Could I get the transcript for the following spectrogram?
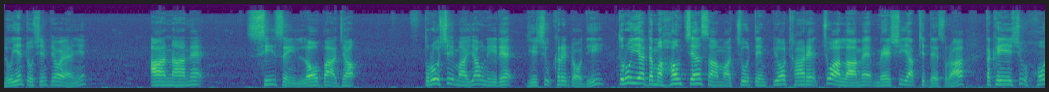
လူရင်တူရှင်းပြောရရင်အာနာနဲ့စီးစိမ်လောဘကြောင့်သူတို့ရှေ့မှာရောက်နေတဲ့ယေရှုခရစ်တော်ဒီသူတို့ရဲ့ဓမ္မဟောင်းကျမ်းစာမှာကြိုတင်ပြောထားတဲ့ကြွလာမဲ့မေရှိယဖြစ်တယ်ဆိုတာသခင်ယေရှုဟော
